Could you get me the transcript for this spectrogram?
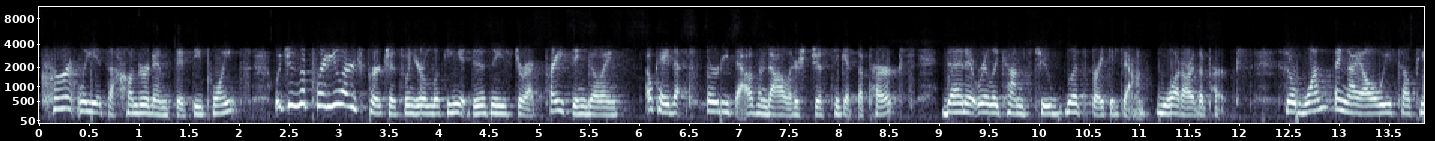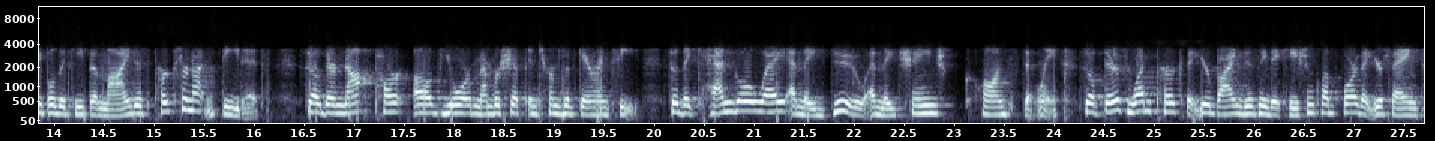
Currently, it's 150 points, which is a pretty large purchase when you're looking at Disney's direct pricing going, okay, that's $30,000 just to get the perks. Then it really comes to let's break it down. What are the perks? So, one thing I always tell people to keep in mind is perks are not deeded. So they're not part of your membership in terms of guarantee. So they can go away and they do and they change constantly. So if there's one perk that you're buying Disney Vacation Club for that you're saying,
